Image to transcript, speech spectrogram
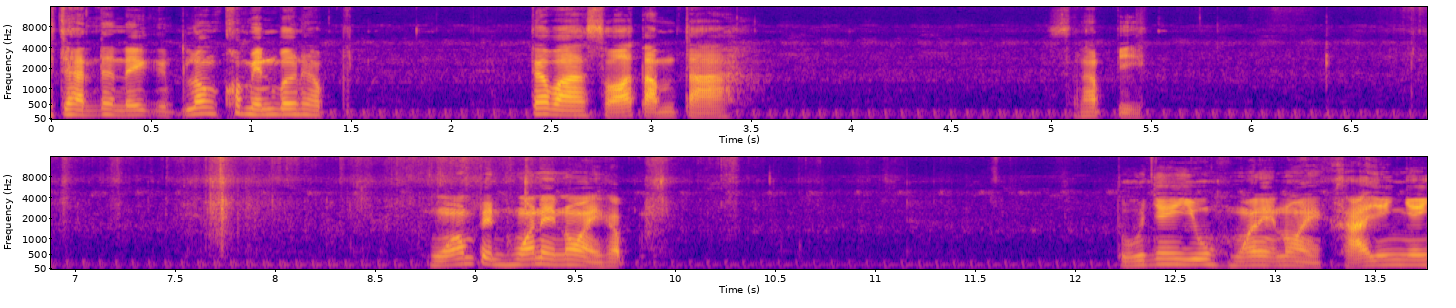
อาจารย์ท่านใดลองคอมเมนต์เบิ่งนะครับ แต่ว่าสอตำตา สนับปีก หัวมันเป็นหัวหน่อยๆครับ ตัวใหญ่อยู่หัวหน่อยๆขาใหญ่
